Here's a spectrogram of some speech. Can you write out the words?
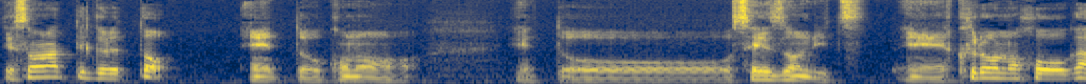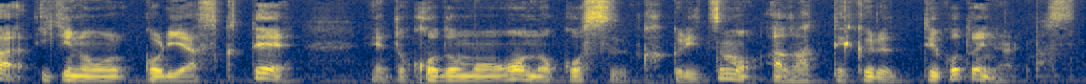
でそうなってくると,、えっとこの、えっと生存率、えー黒の方が生き残りやすくて、えっと子供を残す確率も上がってくるっていうことになります。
